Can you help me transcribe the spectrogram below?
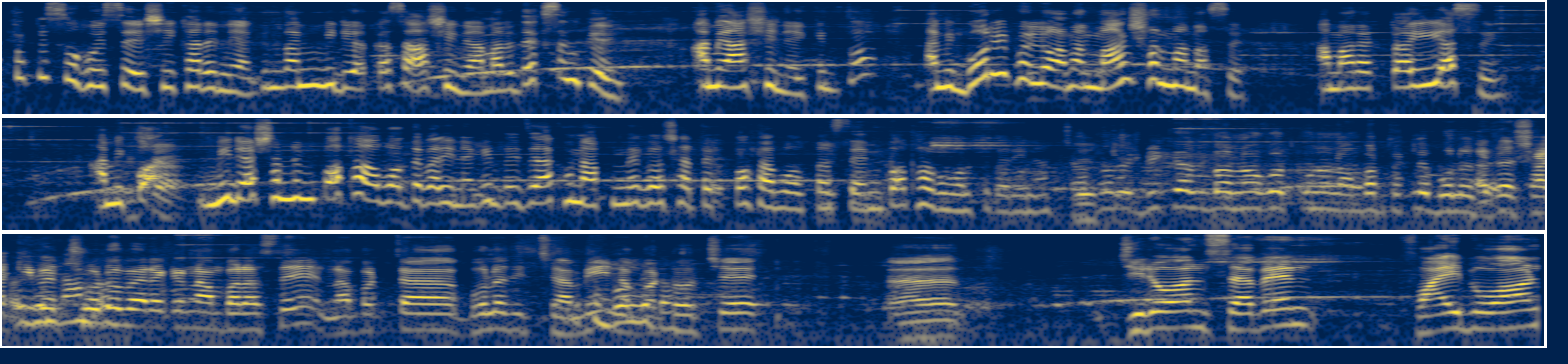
এত কিছু হয়েছে শিখারে নিয়ে কিন্তু আমি মিডিয়ার কাছে আসিনি। আমার দেখছেন কি? আমি আসি নাই কিন্তু আমি গরিব হইলেও আমার মান সম্মান আছে। আমার একটা ই আছে। আমি আচ্ছা। মিডিয়ার সামনে আমি কথাও বলতে পারি না কিন্তু এই যে এখন আপনাদের সাথে কথা বলতেছি আমি কথাও বলতে পারি না। আপনাদের বিকাশ বা নগদ কোনো নাম্বার থাকলে বলে দেন। আচ্ছা সাকিবের ছোট ভাইয়ের একটা নাম্বার আছে নাম্বারটা বলে দিচ্ছি আমি। নাম্বারটা হচ্ছে zero one seven five one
